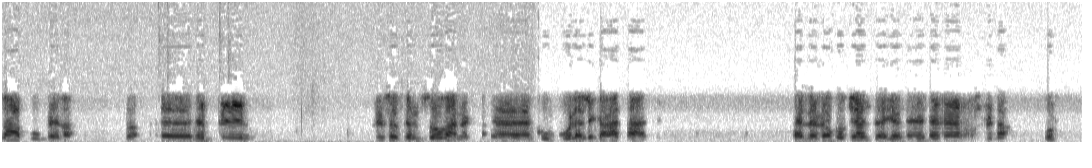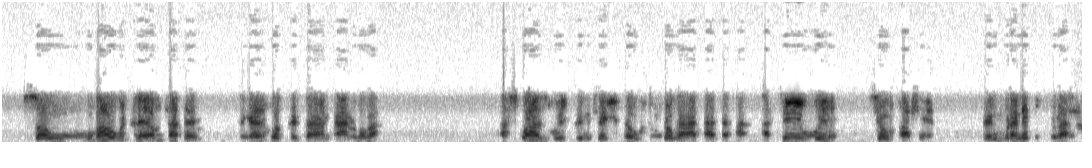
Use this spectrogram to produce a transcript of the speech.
labhubhela eh empini. Lisesemsokana eh khumbula lingakathathi. And lokho kuyenzeka efina so uba ukuthi leyo mhlawumbe singayikhoqisa kancane ngoba asikwazi ukuyiqinisekisa ukuthi umuntu ongakathatha asiyi kuye siyomfahlela bengifuna nekudlula la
